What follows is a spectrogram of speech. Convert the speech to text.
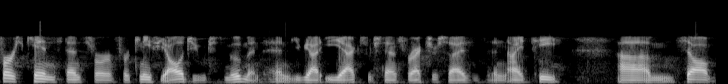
first KIN stands for, for kinesiology, which is movement, and you've got EX, which stands for exercises, and IT. Um, so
